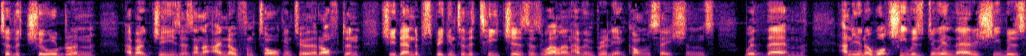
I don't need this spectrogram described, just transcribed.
to the children about Jesus. And I know from talking to her that often she'd end up speaking to the teachers as well and having brilliant conversations with them. And you know what she was doing there is she was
